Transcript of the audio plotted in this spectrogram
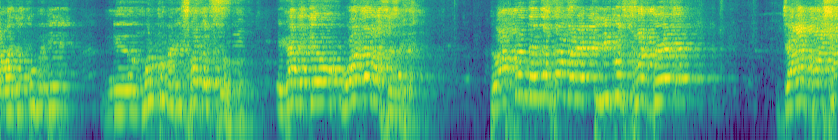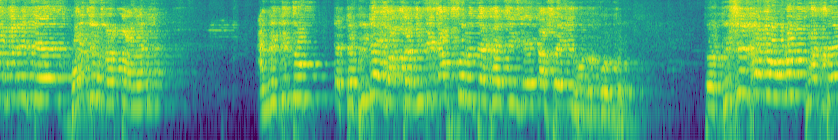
আমাদের কমিটির মূল কমিটির সদস্য। এখানে কেউ ওয়াজার আসে না। তো আপনাদের কাছে আমার একটা রিকোয়েস্ট থাকবে। যারা বাসা বাড়িতে বজ্রটা টানেন, আমি কিন্তু একটা ভিডিও বার্তা নিজে কাজ করে দেখাচ্ছি যে কাজটা এইভাবে করবে। তো বিশেষভাবে অনুরোধ থাকবে,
